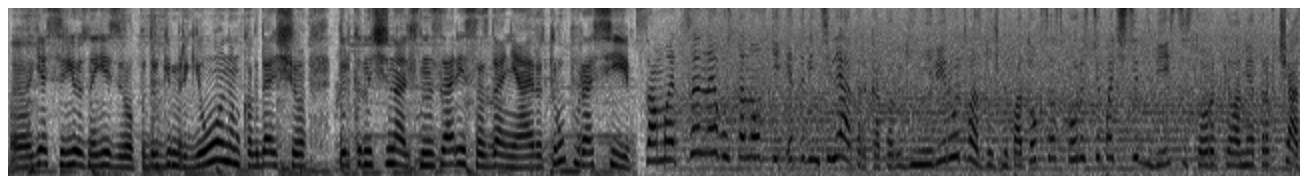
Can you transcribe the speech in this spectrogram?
Э, Я серьезно ездила по другим регионам, когда еще только начинались на заре создания аэротруб в России. Самое ценное в установке – это вентилятор, который генерирует воздушный поток со скоростью почти 240 км в час.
